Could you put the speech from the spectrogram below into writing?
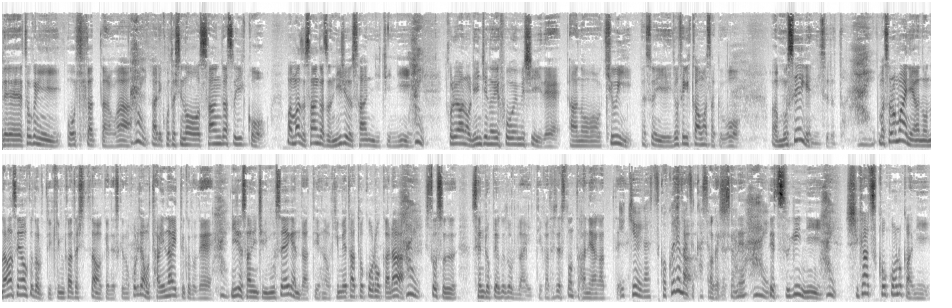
で特に大きかったのは、はい、やはり今年の3月以降、まあ、まず3月23日に、はい、これはあの臨時の FOMC で、あの QE、要するに移動的緩和策を、無制限にすると、はい、まあ、その前にあの7000億ドルという決め方してたわけですけど、これじゃもう足りないということで、はい、23日に無制限だっていうのを決めたところから、はい、一つ1600ドル台っていう形でストンと跳ね上がって、勢いがここでまず加速したわけですよね。はい、で次に4月9日に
